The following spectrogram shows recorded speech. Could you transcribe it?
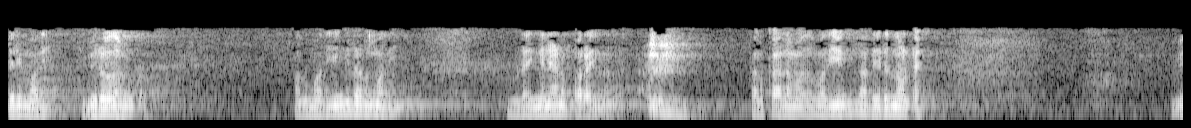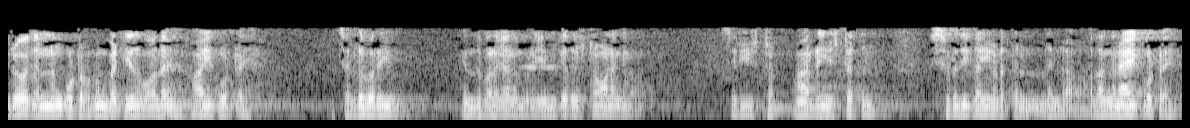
ശരി മതി. വിരോധമുണ്ട് അത് മതിയെങ്കിൽ അത് മതി. ഇവിടെ ഇങ്ങനെയാണ് പറയുന്നത്. തൽക്കാലം അത് മതിയെങ്കിൽ അത് ഇരുന്നോട്ടെ. വിരോചനം കൂട്ടർക്കും പറ്റിയതുപോലെ ആയിക്കോട്ടെ. ചെല്ലു പറയും. എന്ത് പറഞ്ഞാലും പറയും. എനിക്കത് ഇഷ്ടമാണെങ്കിലോ? ശരി ഇഷ്ടം. ആരുടെയും ഇഷ്ടത്തിൽ ശ്രുതി കൈകടത്തുന്നില്ല. അതങ്ങനെ ആയിക്കോട്ടെ.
